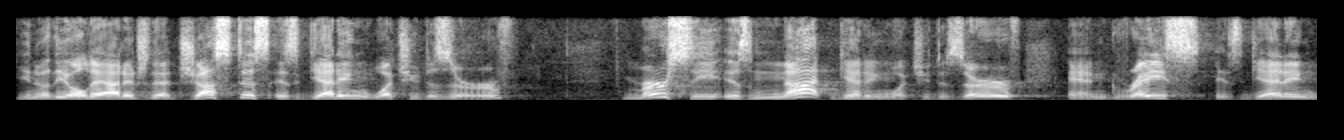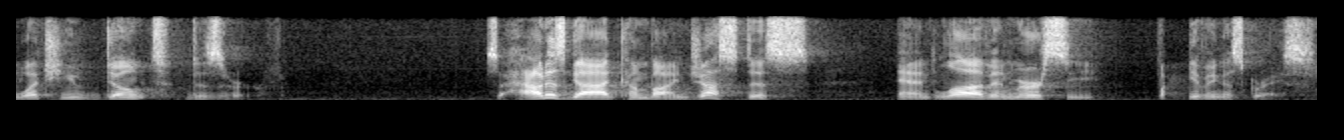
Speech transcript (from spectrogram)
You know the old adage that justice is getting what you deserve, mercy is not getting what you deserve, and grace is getting what you don't deserve. So, how does God combine justice and love and mercy giving us grace.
